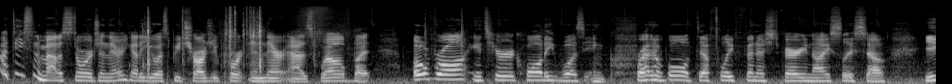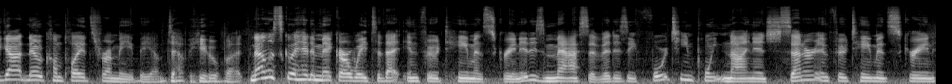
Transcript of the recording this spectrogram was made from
a decent amount of storage in there. You got a USB charging port in there as well, but overall interior quality was incredible. Definitely finished very nicely. So you got no complaints from me BMW but now let's go ahead and make our way to that infotainment screen. It is massive. It is a 14.9 inch center infotainment screen.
